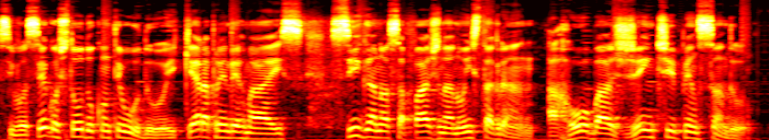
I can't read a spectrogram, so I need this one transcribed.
Se você gostou do conteúdo e quer aprender mais, siga nossa página no Instagram, arroba Gente Pensando.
